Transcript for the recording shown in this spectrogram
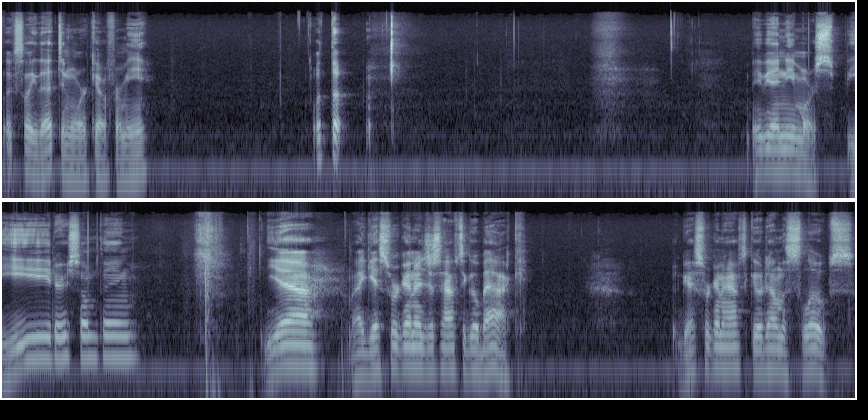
Looks like that didn't work out for me. What the? Maybe I need more speed or something. Yeah, I guess we're gonna just have to go back. I guess we're gonna have to go down the slopes.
